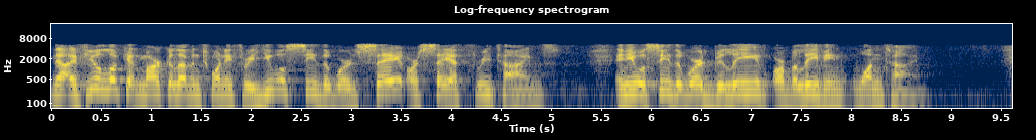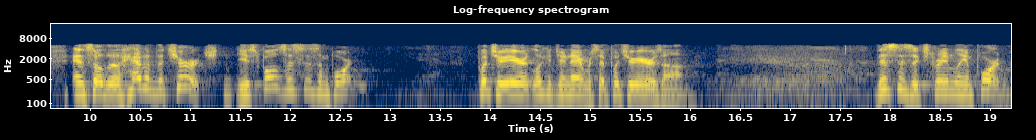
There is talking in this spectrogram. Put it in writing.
Now, if you look at Mark 11 23, you will see the word say or saith three times, and you will see the word believe or believing one time. And so the head of the church, you suppose this is important? Put your ear, look at your neighbor and say, put your ears on. This is extremely important.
